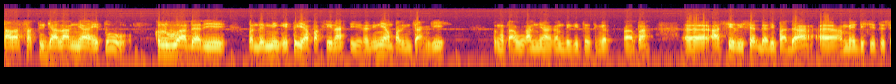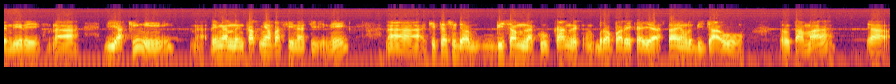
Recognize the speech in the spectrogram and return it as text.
salah satu jalannya itu keluar dari pandemik itu ya vaksinasi dan ini yang paling canggih pengetahuannya kan begitu tingkat apa uh, hasil riset daripada uh, medis itu sendiri. Nah diyakini nah dengan lengkapnya vaksinasi ini nah kita sudah bisa melakukan beberapa rekayasa yang lebih jauh terutama ya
